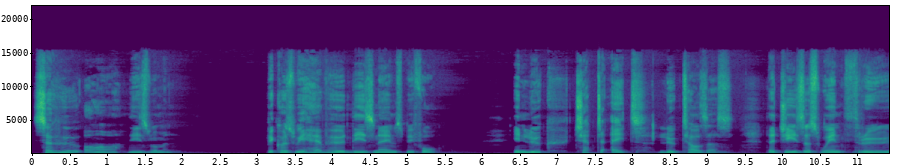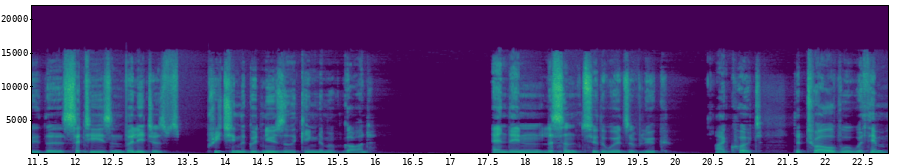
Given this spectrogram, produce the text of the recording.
So, who are these women? Because we have heard these names before. In Luke chapter 8, Luke tells us that Jesus went through the cities and villages preaching the good news of the kingdom of God. And then listen to the words of Luke. I quote The twelve were with him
